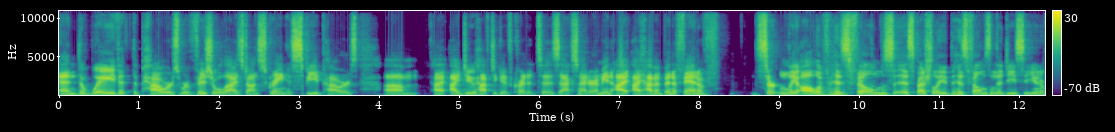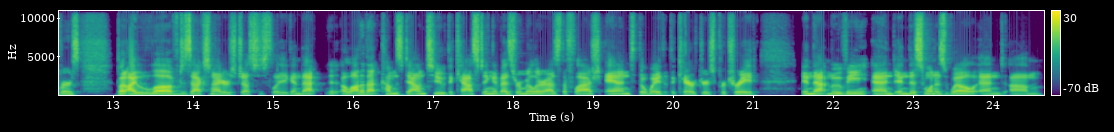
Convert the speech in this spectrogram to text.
and the way that the powers were visualized on screen, his speed powers, um, I, I, do have to give credit to Zack Snyder. I mean, I, I, haven't been a fan of certainly all of his films, especially his films in the DC universe, but I loved Zack Snyder's Justice League, and that a lot of that comes down to the casting of Ezra Miller as the Flash and the way that the character is portrayed in that movie and in this one as well. And um,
